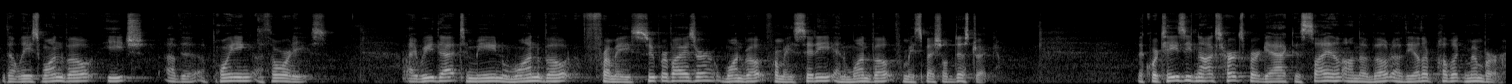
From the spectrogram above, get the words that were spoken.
with at least one vote each of the appointing authorities. I read that to mean one vote from a supervisor, one vote from a city, and one vote from a special district. The Cortese-Knox-Hertzberg Act is silent on the vote of the other public member.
